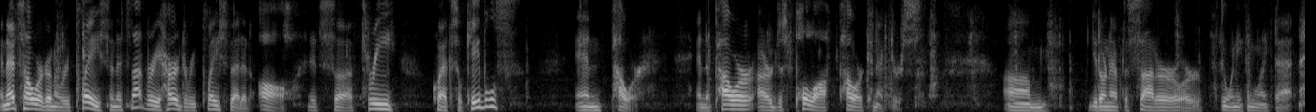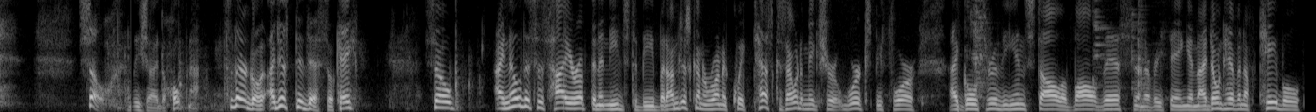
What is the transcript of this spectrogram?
And that's how we're going to replace, and it's not very hard to replace that at all. It's uh, three coaxial cables and power. And the power are just pull-off power connectors. Um, you don't have to solder or do anything like that. So, at least I hope not. So there we go. I just did this, okay? So I know this is higher up than it needs to be, but I'm just gonna run a quick test because I wanna make sure it works before I go through the install of all this and everything. And I don't have enough cable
